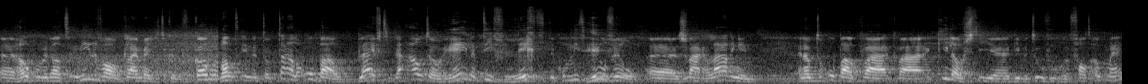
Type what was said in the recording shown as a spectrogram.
uh, hopen we dat in ieder geval een klein beetje te kunnen voorkomen. Want in de totale opbouw blijft de auto relatief licht. Er komt niet heel veel uh, zware lading in. En ook de opbouw qua, qua kilo's die, die we toevoegen valt ook mee.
